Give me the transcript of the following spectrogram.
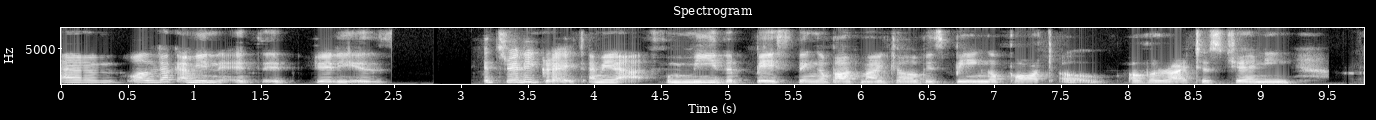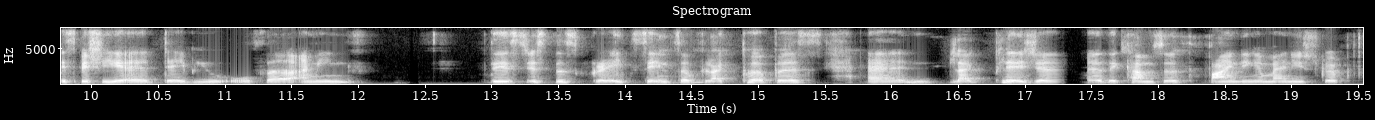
Um, well, look. I mean, it it really is. It's really great. I mean, for me, the best thing about my job is being a part of of a writer's journey, especially a debut author. I mean, there's just this great sense of like purpose and like pleasure that comes with finding a manuscript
